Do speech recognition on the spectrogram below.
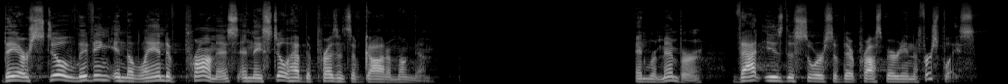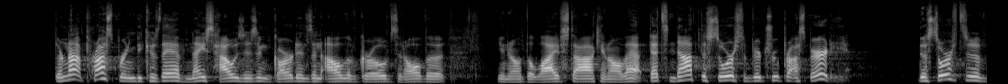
they are still living in the land of promise and they still have the presence of God among them. And remember, that is the source of their prosperity in the first place. They're not prospering because they have nice houses and gardens and olive groves and all the, you know, the livestock and all that. That's not the source of their true prosperity. The source of,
